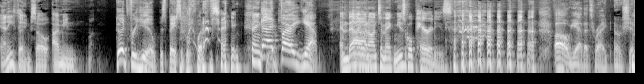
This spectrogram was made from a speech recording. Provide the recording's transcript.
anything. So I mean, good for you is basically what I'm saying. Thank good you. for you. And then I went Um, on to make musical parodies. oh yeah, that's right. Oh shit.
